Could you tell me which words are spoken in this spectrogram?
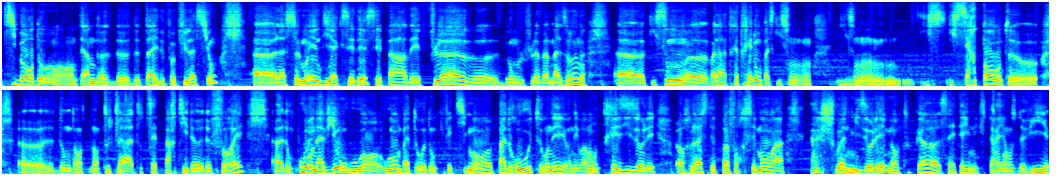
petit Bordeaux en, termes de, taille de population. Euh, la seule moyen d'y accéder, c'est par des fleuves, euh, dont le fleuve Amazon, euh, qui sont voilà très très longs parce qu'ils sont ils ont ils, serpentent donc dans, toute la toute cette partie de, forêt, donc ou en avion ou en, ou en bateau. Donc effectivement pas de route, on est on est vraiment très isolé. Alors là c'était pas forcément un, un choix de m'isoler, mais en tout cas ça a été une expérience de vie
